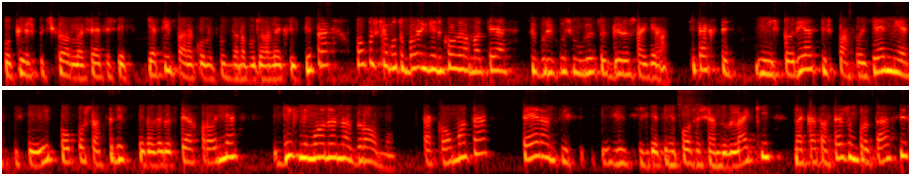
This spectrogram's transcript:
που ο κ. Πιτσιόρλα έθεσε γιατί παρακολουθούνταν από τον Αλέξη Τσίπρα, όπως και από τον πρώην Γενικό Γραμματέα του Υπουργικού Συμβουλίου, τον κ. Σαγιά. Κοιτάξτε, η ιστορία της παθογένειας της ΕΕΠ, όπως αυτή τα τελευταία χρόνια, δείχνει μόνο ένα δρόμο. Τα κόμματα πέραν της συζήτηση για την υπόθεση Ανδρουλάκη, να καταθέσουν προτάσεις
